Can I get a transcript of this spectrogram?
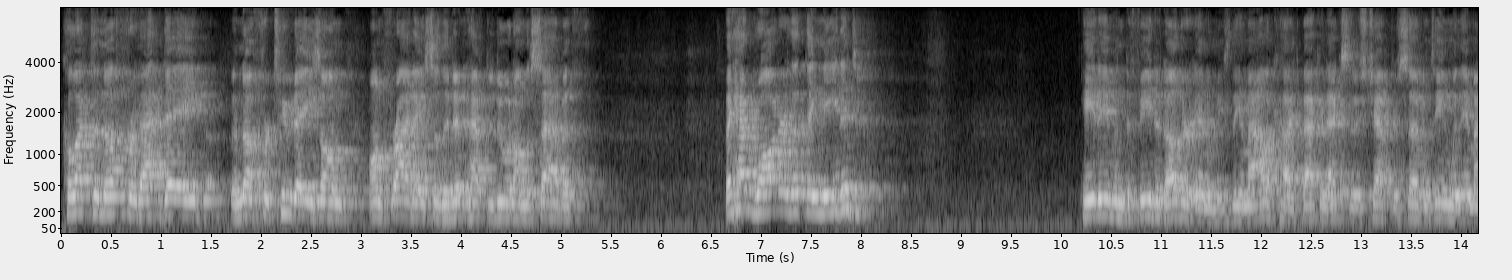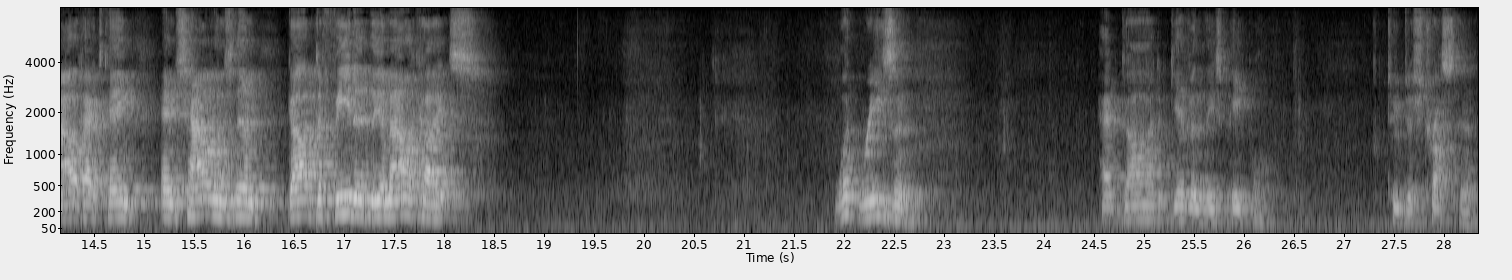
collect enough for that day, enough for two days on, on Friday so they didn't have to do it on the Sabbath. They had water that they needed. He had even defeated other enemies, the Amalekites, back in Exodus chapter 17. When the Amalekites came and challenged them, God defeated the Amalekites. What reason had God given these people to distrust Him?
